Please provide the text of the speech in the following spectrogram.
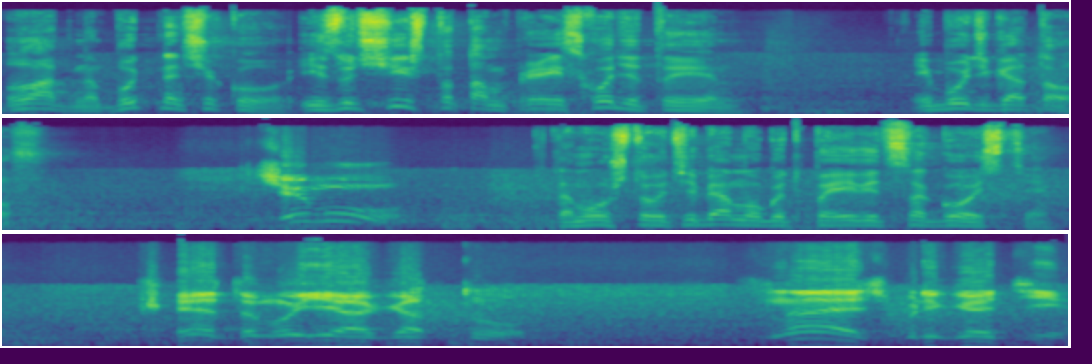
Ладно, будь начеку. Изучи, что там происходит и... И будь готов. К чему? Потому что у тебя могут появиться гости. К этому я готов. Знаешь, бригадир,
